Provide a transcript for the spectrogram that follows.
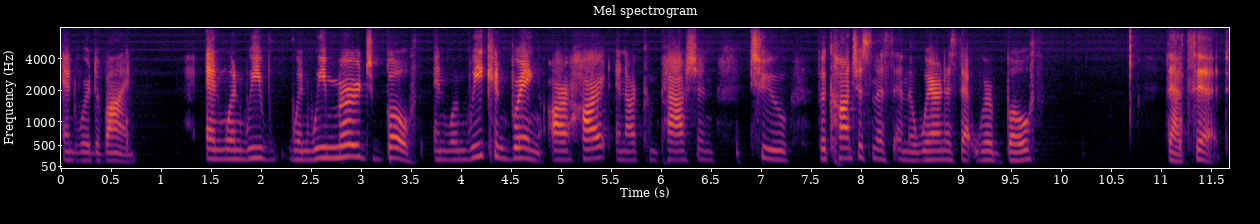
and we're divine and when we when we merge both and when we can bring our heart and our compassion to the consciousness and the awareness that we're both, that's it.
